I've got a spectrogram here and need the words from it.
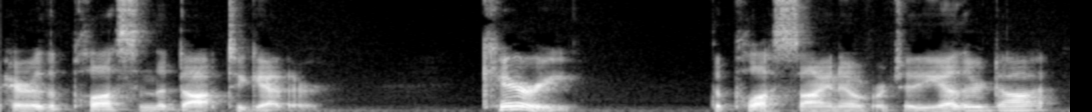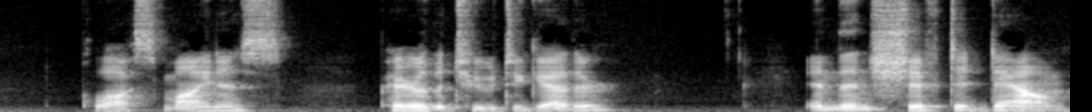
pair the plus and the dot together, carry the plus sign over to the other dot, plus minus, pair the two together, and then shift it down,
